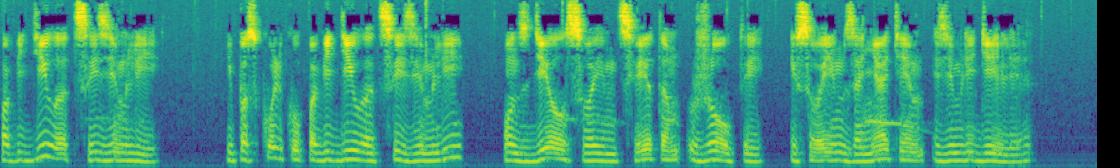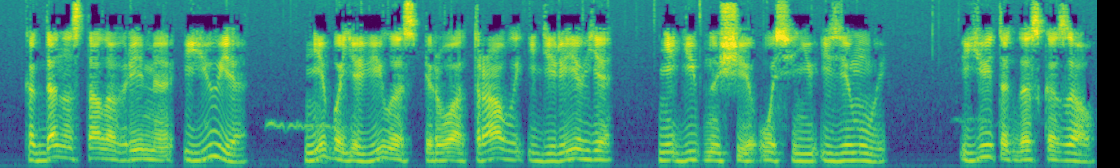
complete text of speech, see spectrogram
«Победила Ци земли». И поскольку победила Ци земли – он сделал своим цветом желтый и своим занятием земледелие. Когда настало время июя, небо явило сперва травы и деревья, не гибнущие осенью и зимой. Июй тогда сказал,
